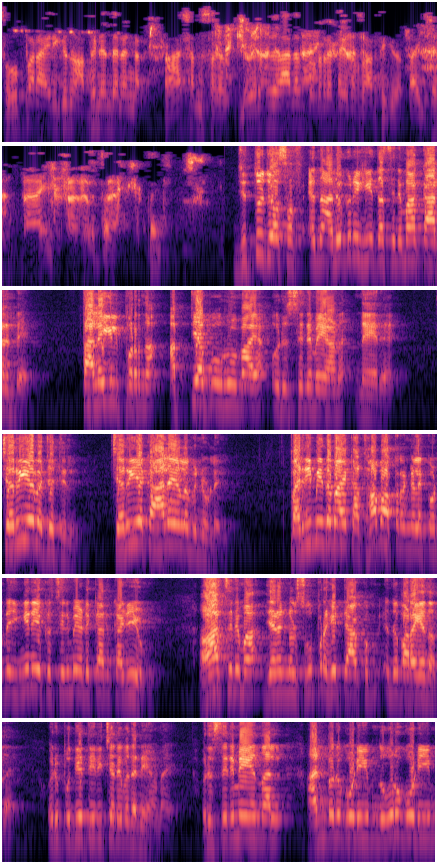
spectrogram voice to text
സൂപ്പർ ആയിരിക്കുന്നു അഭിനന്ദനങ്ങൾ ആശംസകൾ. ദീർഘകാലം തുടരട്ടെ എന്ന് പ്രാർത്ഥിക്കുന്നു. Thank you thank you thank you Jithu Joseph എന്ന അനുഗ്രഹീത സിനിമാക്കാരന്റെ തലയിൽ പിറന്ന അത്യപൂർവമായ ഒരു സിനിമയാണ് നേര്. ചെറിയ ബജറ്റിൽ ചെറിയ കാലയളവിനുള്ളിൽ പരിമിതമായ കഥാപാത്രങ്ങളെ കൊണ്ട് ഇങ്ങനെയൊക്കെ സിനിമ എടുക്കാൻ കഴിയും. ആ സിനിമ ജനങ്ങൾ സൂപ്പർ ഹിറ്റ് ആക്കും എന്ന് പറയുന്നത് ഒരു പുതിയ തിരിച്ചറിവ് തന്നെയാണ്. ഒരു സിനിമ എന്നാൽ അൻപത് കോടിയും നൂറ് കോടിയും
